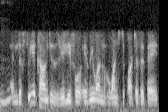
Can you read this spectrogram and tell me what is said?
Mm-hmm. And the free account is really for everyone who wants to participate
